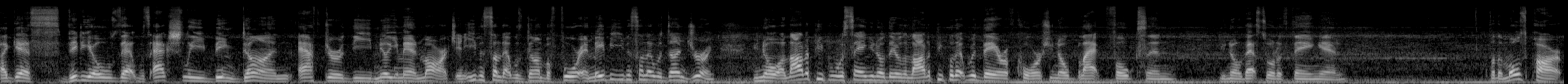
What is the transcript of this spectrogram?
I guess, videos that was actually being done after the Million Man March and even some that was done before and maybe even some that was done during. You know, a lot of people were saying, you know, there was a lot of people that were there, of course, you know, black folks and, you know, that sort of thing. And for the most part,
